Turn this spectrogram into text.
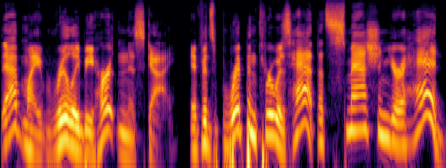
that might really be hurting this guy. If it's ripping through his hat, that's smashing your head.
